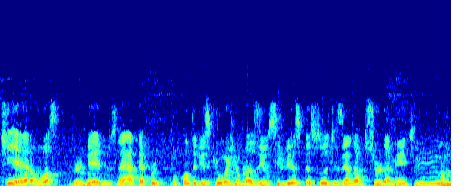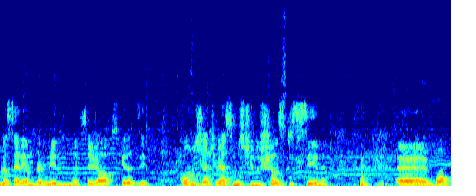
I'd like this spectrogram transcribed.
que eram os vermelhos, né? Até por, por, conta disso que hoje no Brasil se vê as pessoas dizendo absurdamente nunca seremos vermelhos, né? Seja lá o que queira dizer. Como se já tivéssemos tido chance de ser, né? é, bom,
